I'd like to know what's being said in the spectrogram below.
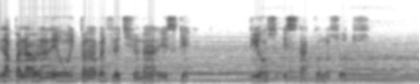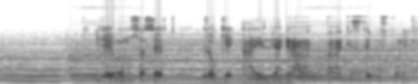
La palabra de hoy para reflexionar es que Dios está con nosotros y debemos hacer lo que a Él le agrada para que estemos con Él.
